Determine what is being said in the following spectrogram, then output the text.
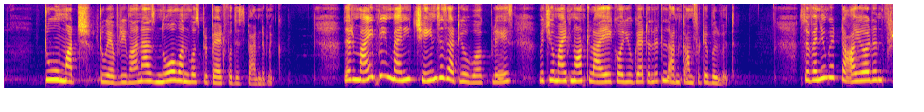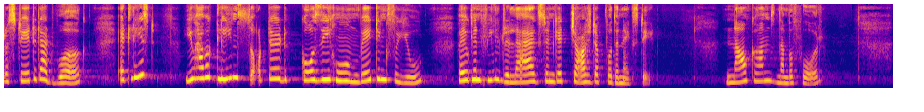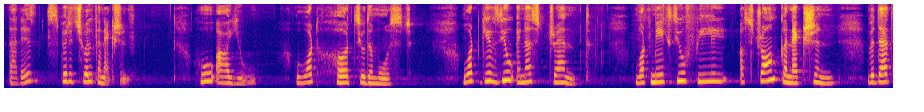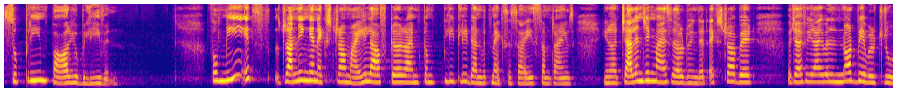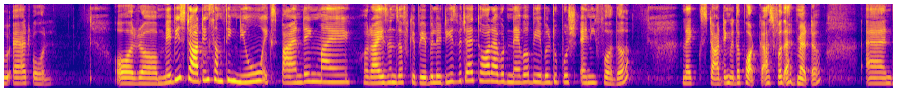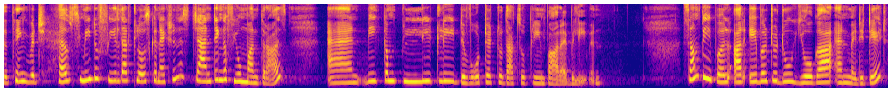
too much to everyone as no one was prepared for this pandemic. There might be many changes at your workplace which you might not like or you get a little uncomfortable with. So, when you get tired and frustrated at work, at least you have a clean, sorted, cozy home waiting for you where you can feel relaxed and get charged up for the next day. Now comes number four that is spiritual connection. Who are you? What hurts you the most? What gives you inner strength? What makes you feel a strong connection with that supreme power you believe in? For me, it's running an extra mile after I'm completely done with my exercise. Sometimes, you know, challenging myself, doing that extra bit, which I feel I will not be able to do at all. Or uh, maybe starting something new, expanding my horizons of capabilities, which I thought I would never be able to push any further, like starting with a podcast for that matter. And the thing which helps me to feel that close connection is chanting a few mantras and be completely devoted to that supreme power I believe in. Some people are able to do yoga and meditate.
